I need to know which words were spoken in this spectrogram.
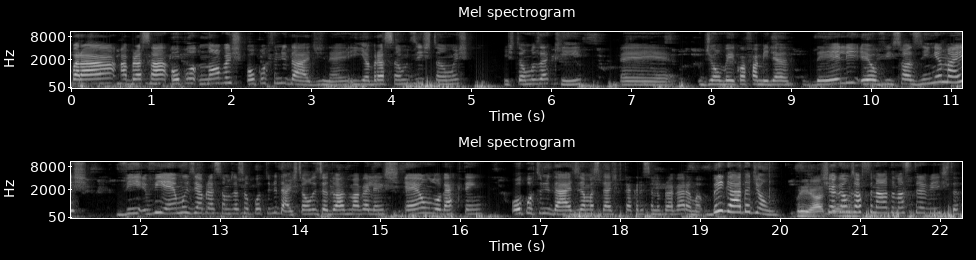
para abraçar novas oportunidades, né? E abraçamos e estamos, estamos aqui. É, o John veio com a família dele, eu vim sozinha, mas vi, viemos e abraçamos essa oportunidade. Então, Luiz Eduardo Magalhães é um lugar que tem oportunidades, é uma cidade que está crescendo pra caramba. Obrigada, John. Obrigado. Chegamos ao final da nossa entrevista.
